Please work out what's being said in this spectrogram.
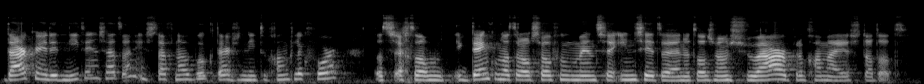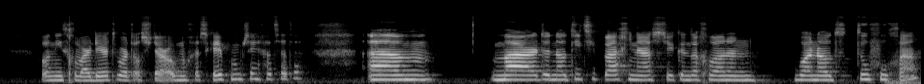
Daar kun je dit niet in zetten, in staff notebook. Daar is het niet toegankelijk voor dat is echt wel, ik denk omdat er al zoveel mensen in zitten en het al zo'n zwaar programma is, dat dat gewoon niet gewaardeerd wordt als je daar ook nog escape rooms in gaat zetten. Um, maar de notitiepagina's, je kunt er gewoon een OneNote toevoegen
